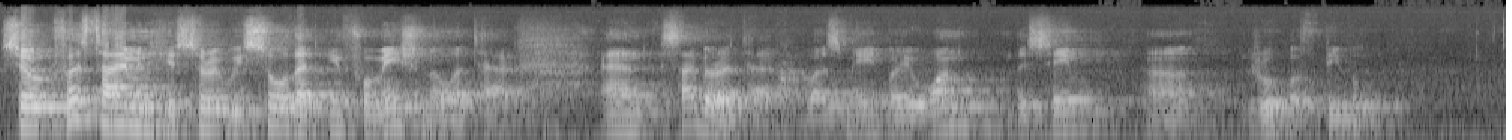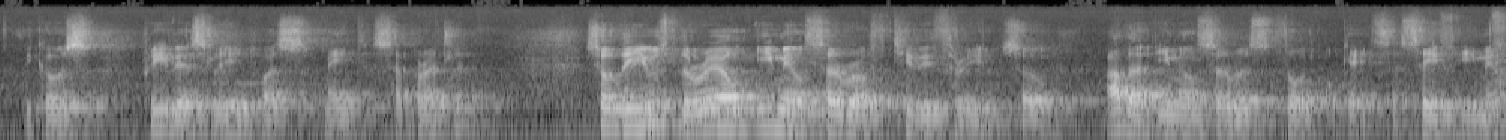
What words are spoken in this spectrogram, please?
So, first time in history, we saw that informational attack and cyber attack was made by one, the same uh, group of people, because previously it was made separately. So they used the real email server of TV3. So other email servers thought, okay, it's a safe email.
